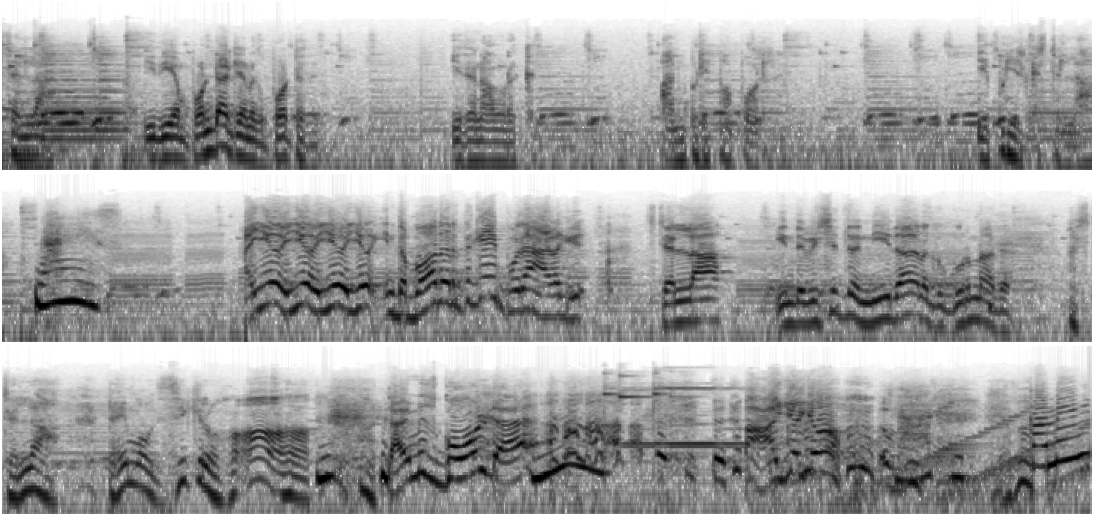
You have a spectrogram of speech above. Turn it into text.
ஸ்டெல்லா இது என் பொண்டாட்டி எனக்கு போட்டது. இதை நான் உனக்கு அன்பளிப்பா போடுறேன். எப்படி இருக்கு ஸ்டெல்லா? நைஸ் ஐயோ ஐயோ ஐயோ ஐயோ இந்த மோதிரத்துக்கே இப்பதான் அழகு. ஸ்டெல்லா இந்த விஷயத்துல நீ தான் எனக்கு குருநாதர். ஸ்டெல்லா டைம் ஆகுது சீக்கிரம். டைம் இஸ் கோல்ட் ஐயோ கமின்?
